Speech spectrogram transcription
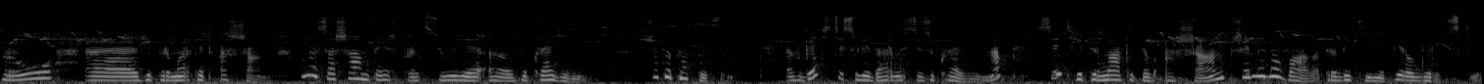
про е, гіпермаркет Ашан. У нас Ашан теж працює е, в Україні. Що тут написано? В гесті солідарності з Україна сеть гіпермаркетів Ашан перейменувала традиційні піроги русські.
